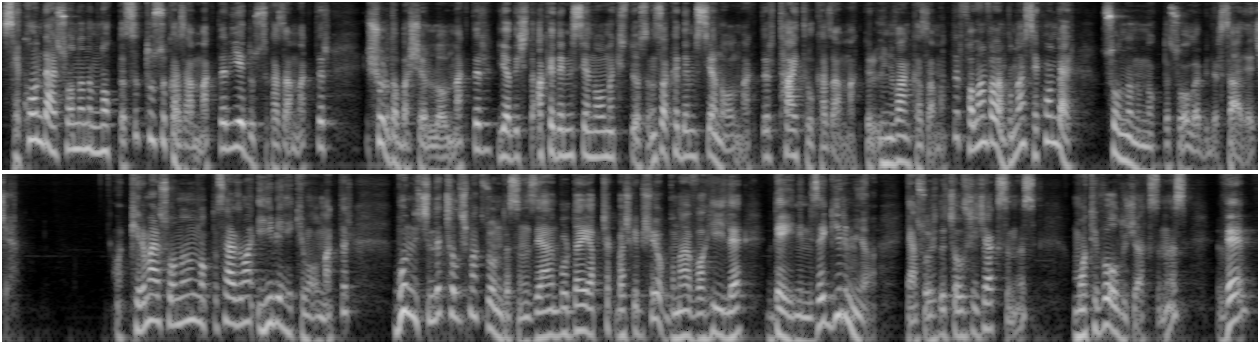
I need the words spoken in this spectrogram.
Sekonder sonlanım noktası TUS'u kazanmaktır, YEDUS'u kazanmaktır. Şurada başarılı olmaktır. Ya da işte akademisyen olmak istiyorsanız akademisyen olmaktır. Title kazanmaktır, ünvan kazanmaktır falan falan. Bunlar sekonder sonlanım noktası olabilir sadece. Ama primer sonlanım noktası her zaman iyi bir hekim olmaktır. Bunun için de çalışmak zorundasınız. Yani burada yapacak başka bir şey yok. Bunlar vahiy ile beynimize girmiyor. Yani sonuçta çalışacaksınız, motive olacaksınız ve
